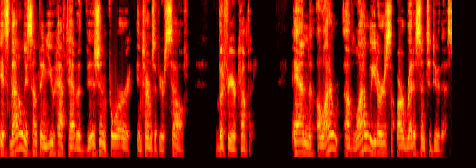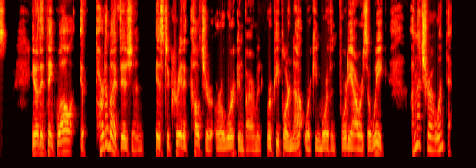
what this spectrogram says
it's not only something you have to have a vision for in terms of yourself, but for your company. And a lot of a lot of leaders are reticent to do this. You know, they think, well, if part of my vision is to create a culture or a work environment where people are not working more than 40 hours a week, I'm not sure I want that.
